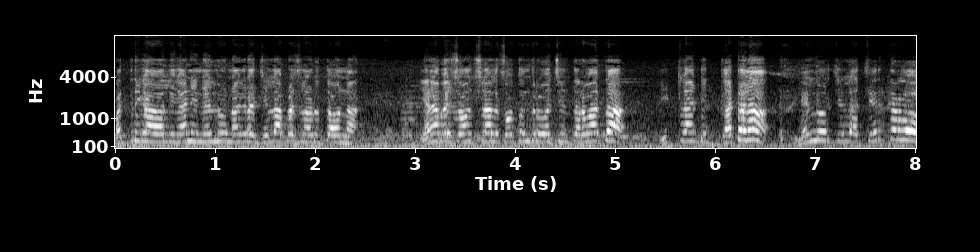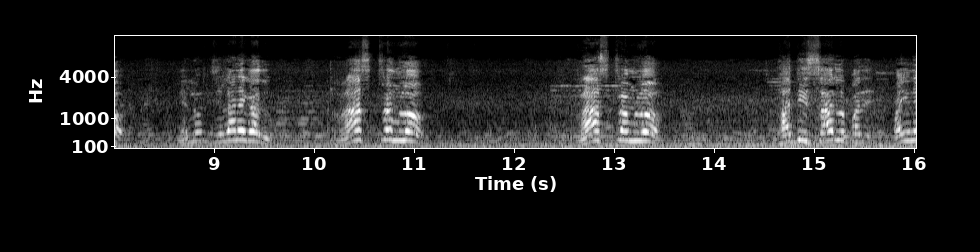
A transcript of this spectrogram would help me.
పత్రికా వాళ్ళని కానీ నెల్లూరు నగర జిల్లా ప్రజలు అడుగుతా ఉన్నా. ఎనభై సంవత్సరాల స్వతంత్రం వచ్చిన తర్వాత ఇట్లాంటి ఘటన నెల్లూరు జిల్లా చరిత్రలో నెల్లూరు జిల్లానే కాదు రాష్ట్రంలో రాష్ట్రంలో పది సార్లు పది పైన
